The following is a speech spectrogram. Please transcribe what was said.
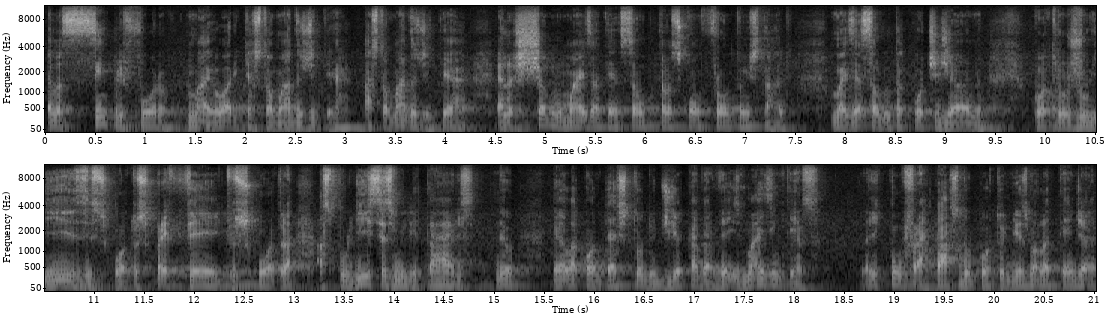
elas sempre foram maiores que as tomadas de terra. As tomadas de terra, elas chamam mais atenção porque elas confrontam o Estado. Mas essa luta cotidiana, contra os juízes, contra os prefeitos, contra as polícias militares, entendeu? ela acontece todo dia, cada vez mais intensa. E com o fracasso do oportunismo, ela tende a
